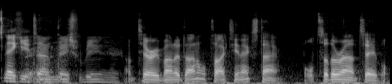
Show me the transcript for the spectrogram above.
Thank you. Tom, thanks for being here. I'm Terry Bonadonna. We'll talk to you next time. Bolts of the Round Table.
